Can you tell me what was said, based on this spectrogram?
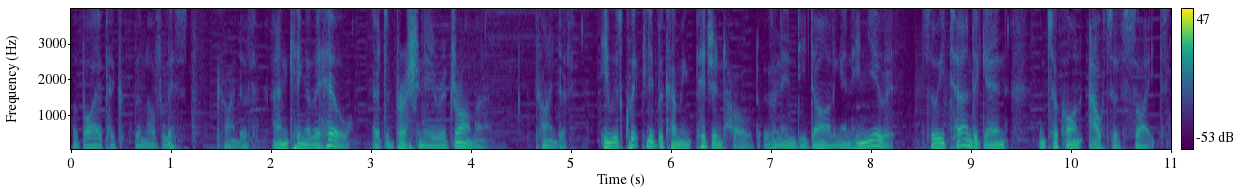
a biopic of the novelist, kind of, and King of the Hill, a Depression era drama, kind of. He was quickly becoming pigeonholed as an indie darling and he knew it, so he turned again and took on Out of Sight,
